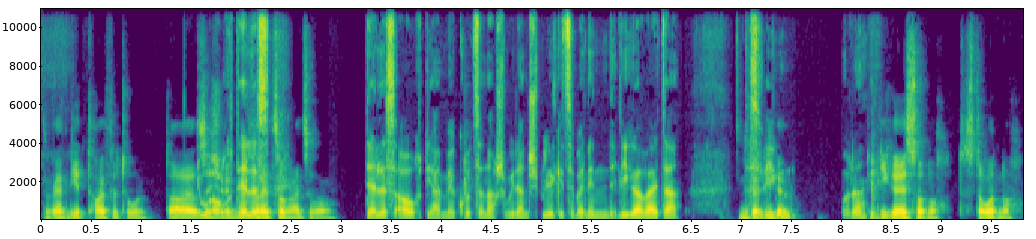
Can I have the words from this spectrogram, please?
da werden die den Teufel tun, da Du, sich auch Dallas. Verletzungen einzubauen. Dallas auch, die haben ja kurz danach schon wieder ein Spiel, geht's ja bei denen in der Liga weiter, In der Deswegen- Liga? oder? Die Liga ist doch noch, das dauert noch.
